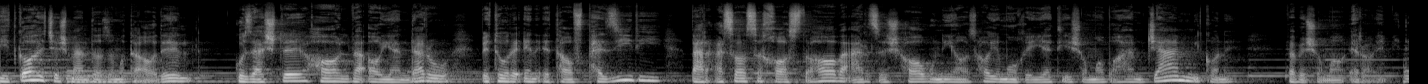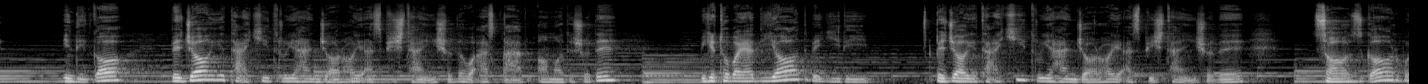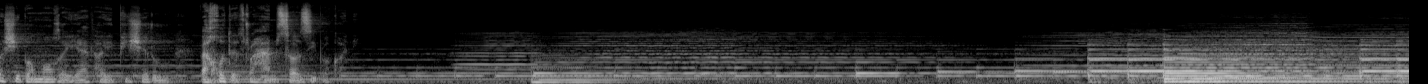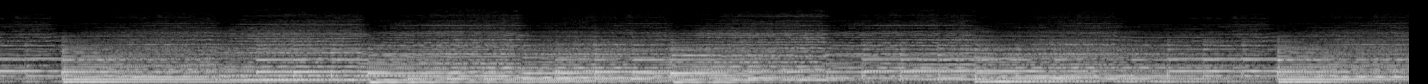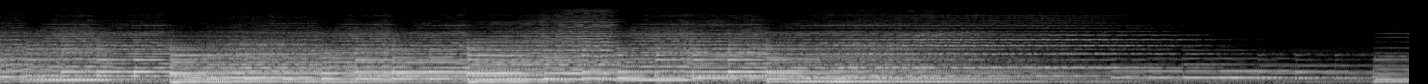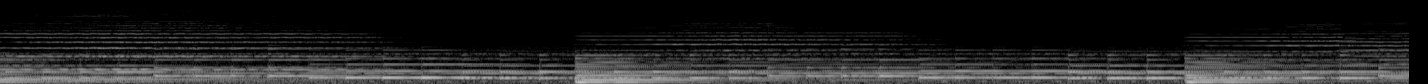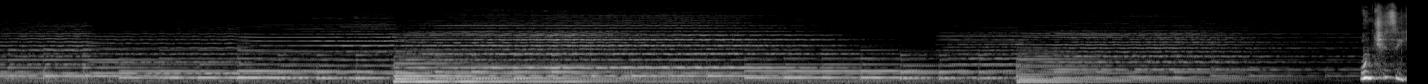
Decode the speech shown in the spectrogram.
دیدگاه چشمانداز متعادل گذشته حال و آینده رو به طور انعطاف پذیری بر اساس خواسته ها و ارزش ها و نیازهای موقعیتی شما با هم جمع می‌کنه و به شما ارائه میده. این دیدگاه به جای تاکید روی هنجارهای از پیش تعیین شده و از قبل آماده شده میگه تو باید یاد بگیری به جای تاکید روی هنجارهای از پیش تعیین شده سازگار باشی با موقعیت های پیش رو و خودت رو همسازی بکنی. اون چیزی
